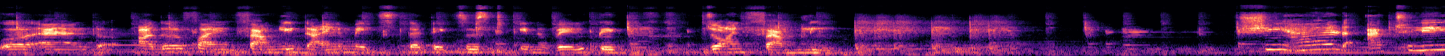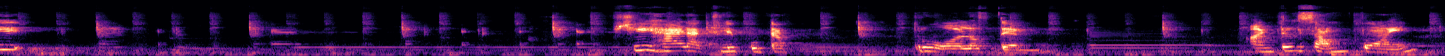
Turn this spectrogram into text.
uh, and other fi- family dynamics that exist in a very big joint family. She had actually she had actually put up through all of them until some point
